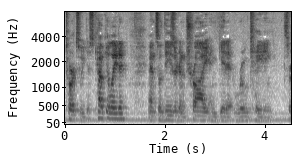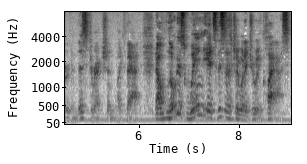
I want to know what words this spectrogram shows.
torques we just calculated. And so these are going to try and get it rotating sort of in this direction, like that. Now notice when it's, this is actually what I drew in class.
